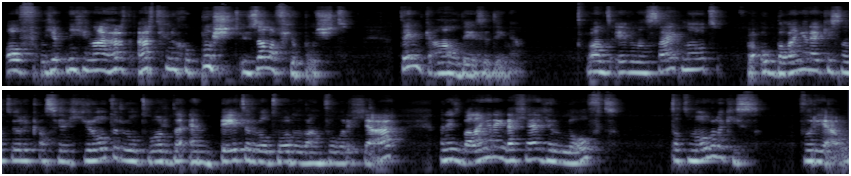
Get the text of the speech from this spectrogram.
Of je hebt niet hard, hard genoeg gepusht, jezelf gepusht. Denk aan al deze dingen. Want even een side note, wat ook belangrijk is natuurlijk, als je groter wilt worden en beter wilt worden dan vorig jaar, dan is het belangrijk dat jij gelooft dat het mogelijk is voor jou.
